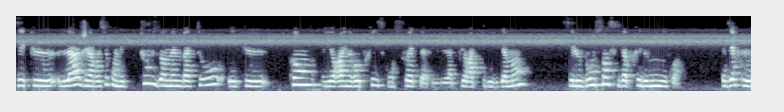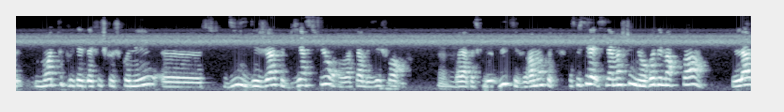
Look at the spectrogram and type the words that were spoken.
c'est que là, j'ai l'impression qu'on est tous dans le même bateau et que quand il y aura une reprise qu'on souhaite la plus rapide évidemment, c'est le bon sens qui va prédominer quoi. C'est-à-dire que moi, toutes les têtes d'affiche que je connais euh, disent déjà que bien sûr, on va faire des efforts. Mmh. Voilà, parce que le but, c'est vraiment que. Parce que si la, si la, machine ne redémarre pas, là,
